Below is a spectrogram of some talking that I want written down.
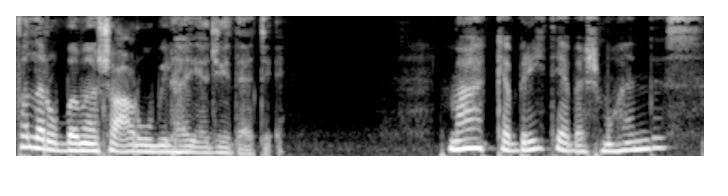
فلربما شعروا بالهيج ذاته. معك كبريت يا باشمهندس؟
